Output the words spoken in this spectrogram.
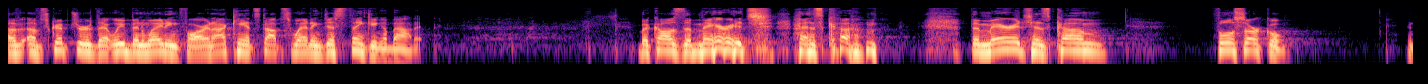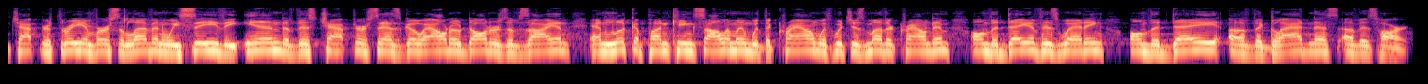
of, of scripture that we've been waiting for, and I can't stop sweating just thinking about it. Because the marriage has come, the marriage has come full circle. In chapter 3 and verse 11, we see the end of this chapter says, Go out, O daughters of Zion, and look upon King Solomon with the crown with which his mother crowned him on the day of his wedding, on the day of the gladness of his heart.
